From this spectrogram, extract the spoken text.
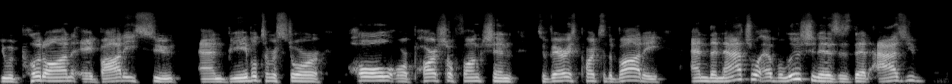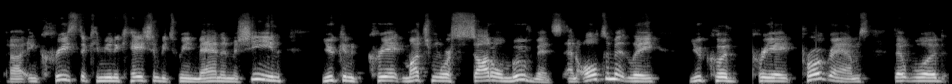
you would put on a body suit and be able to restore whole or partial function to various parts of the body. And the natural evolution is is that as you uh, increase the communication between man and machine, you can create much more subtle movements. And ultimately, you could create programs that would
